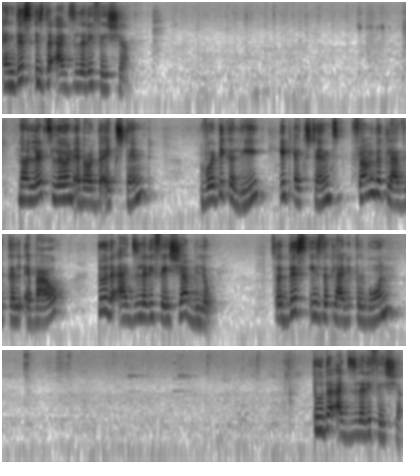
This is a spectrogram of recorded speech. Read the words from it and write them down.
And this is the axillary fascia. Now let's learn about the extent. Vertically, it extends from the clavicle above to the axillary fascia below. So this is the clavicle bone to the axillary fascia.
